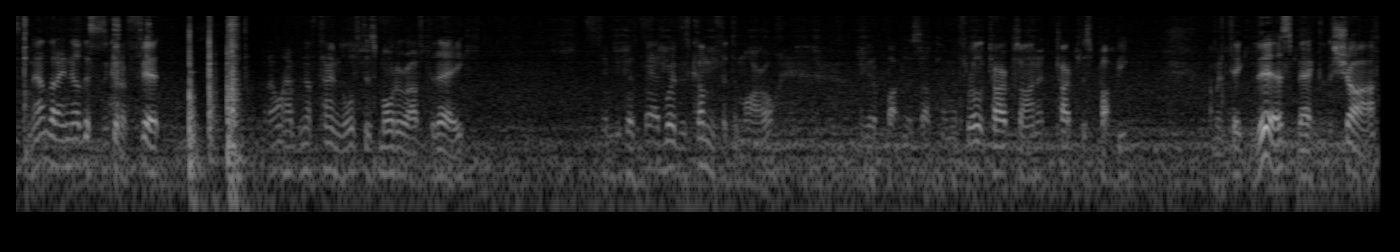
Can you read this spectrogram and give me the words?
So now that I know this is going to fit, I don't have enough time to lift this motor off today. And because bad weather's coming for tomorrow, I'm to button this up. I'm to throw the tarps on it, tarp this puppy. I'm going to take this back to the shop.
